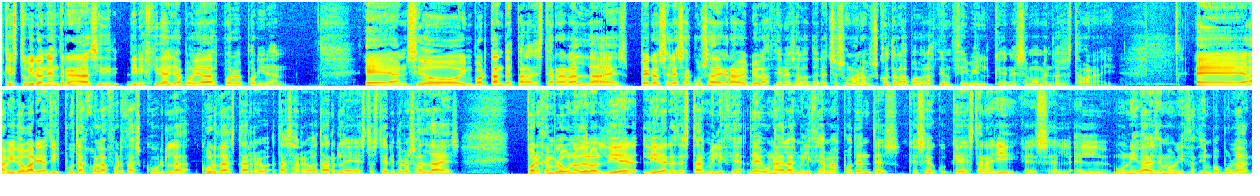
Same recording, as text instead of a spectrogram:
que estuvieron entrenadas y dir- dirigidas y apoyadas por, por Irán. Eh, han sido importantes para desterrar al Daesh, pero se les acusa de graves violaciones a los derechos humanos contra la población civil que en ese momento estaban allí. Eh, ha habido varias disputas con las fuerzas kurdas tras, arreba- tras arrebatarle estos territorios al Daesh. Por ejemplo, uno de los líder- líderes de estas milicias, de una de las milicias más potentes que, están allí, que es el, el Unidades de Movilización Popular,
